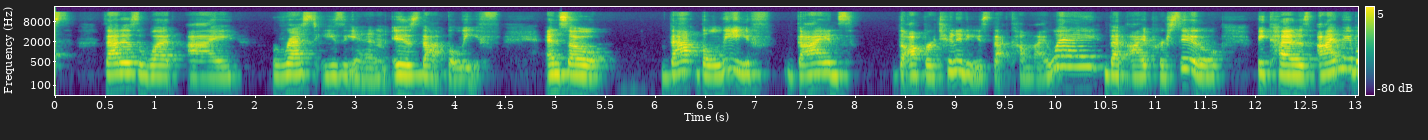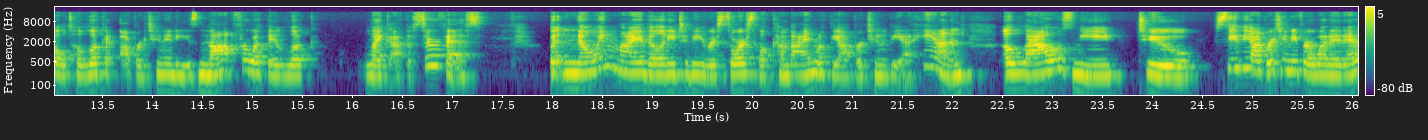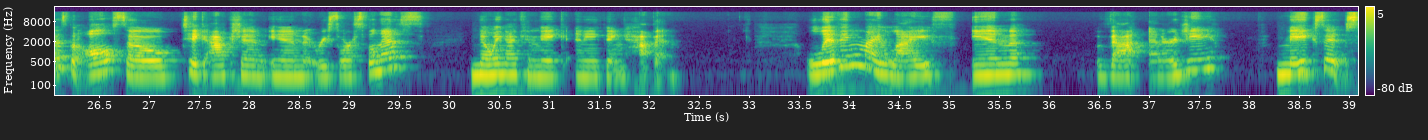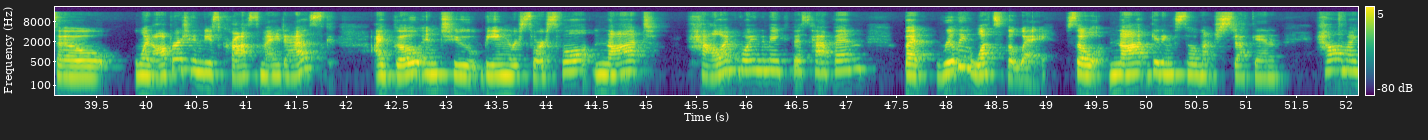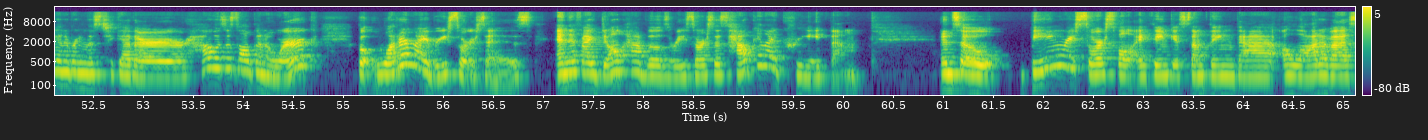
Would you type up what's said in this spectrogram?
That is what I rest easy in is that belief. And so that belief guides the opportunities that come my way that I pursue because I'm able to look at opportunities not for what they look like at the surface, but knowing my ability to be resourceful combined with the opportunity at hand allows me to see the opportunity for what it is, but also take action in resourcefulness, knowing I can make anything happen. Living my life in that energy makes it so when opportunities cross my desk, I go into being resourceful, not how I'm going to make this happen, but really what's the way. So, not getting so much stuck in how am I going to bring this together? How is this all going to work? But what are my resources? And if I don't have those resources, how can I create them? And so, being resourceful, I think, is something that a lot of us,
